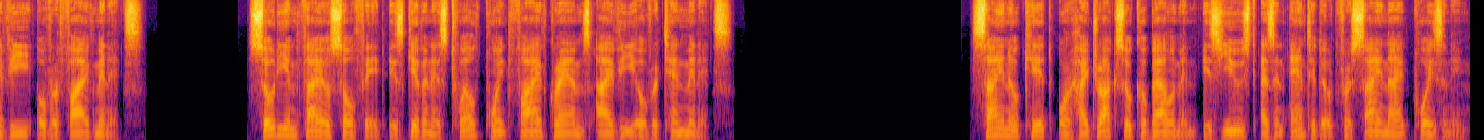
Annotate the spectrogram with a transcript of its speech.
IV over 5 minutes. Sodium thiosulfate is given as 12.5 grams IV over 10 minutes. Cyanokit or hydroxocobalamin is used as an antidote for cyanide poisoning.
